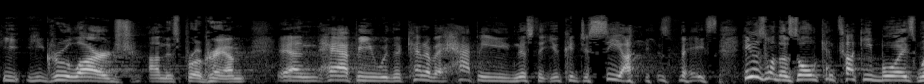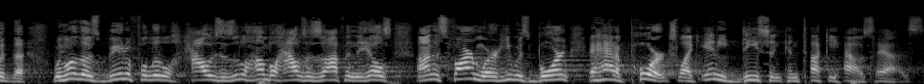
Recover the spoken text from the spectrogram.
He, he grew large on this program and happy with a kind of a happiness that you could just see on his face. He was one of those old Kentucky boys with the, with one of those beautiful little houses, little humble houses off in the hills on his farm where he was born. It had a porch like any decent Kentucky house has.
